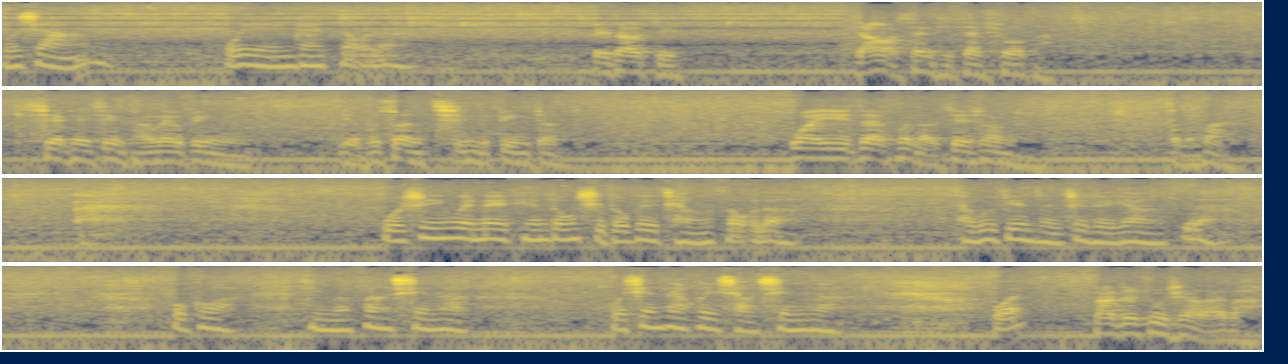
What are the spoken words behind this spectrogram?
我想我也应该走了。别着急，养好身体再说吧。先天性糖尿病也不算轻的病症，万一再昏倒街上怎么办？我是因为那天东西都被抢走了，才会变成这个样子。不过你们放心啦，我现在会小心的。我那就住下来吧，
